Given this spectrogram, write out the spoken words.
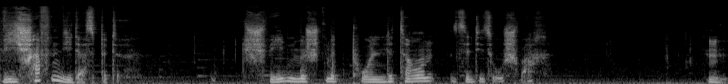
Wie schaffen die das bitte? Schweden mischt mit Polen, Litauen. Sind die so schwach? Hm.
